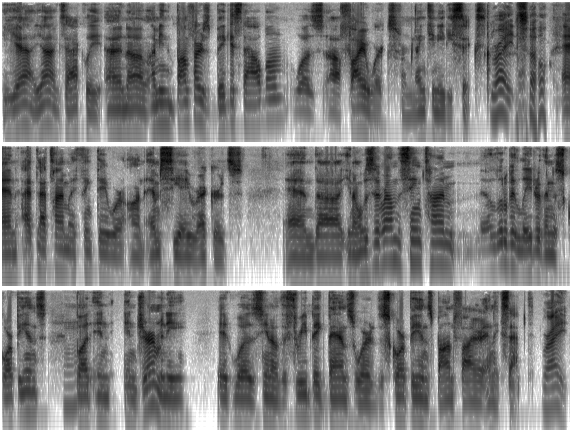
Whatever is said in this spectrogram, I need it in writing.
yeah, yeah, exactly. And uh, I mean, Bonfire's biggest album was uh, Fireworks from 1986. Right. So, and at that time, I think they were on MCA Records, and uh, you know it was around the same time, a little bit later than the Scorpions, mm-hmm. but in in Germany it was you know the three big bands were the Scorpions, Bonfire, and Accept. Right.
